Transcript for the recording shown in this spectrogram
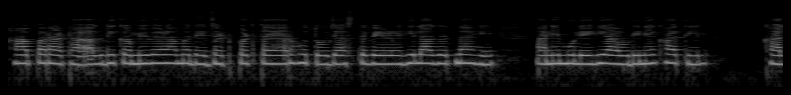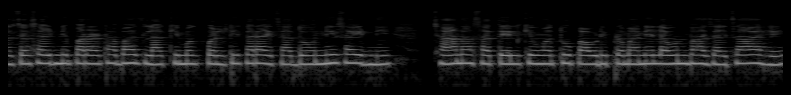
हा पराठा अगदी कमी वेळामध्ये झटपट तयार होतो जास्त वेळही लागत नाही आणि मुलेही आवडीने खातील. खालच्या साईडनी पराठा भाजला की मग पलटी करायचा. दोन्ही साईडनी छान असा तेल किंवा तूप आवडीप्रमाणे लावून भाजायचा आहे.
